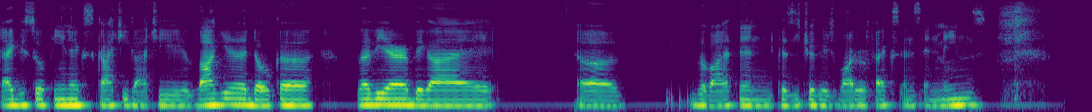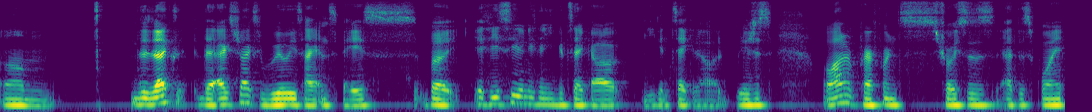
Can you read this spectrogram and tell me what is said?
Daigusto Phoenix, Gachi Gachi, Laggia, Dolkka, Leviair, Big Eye, uh, Leviathan because he triggers water effects and Zenmaines. Um, the deck, the extract's really tight in space, but if you see anything you can take out, you can take it out. There's just a lot of preference choices at this point,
